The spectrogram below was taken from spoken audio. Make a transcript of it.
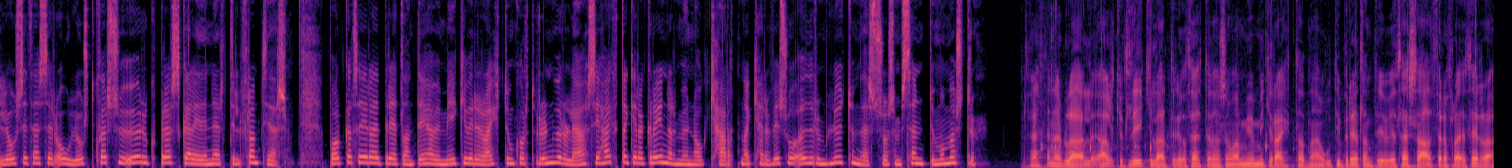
ljósi þess er óljóst hversu örug breskaleiðin er til framtíðar. Borgar segir að í Breitlandi hafi mikið verið rætt um hvort raunverulega sé hægt að gera greinarmun á kjarnakerfis og öðrum hlutum þess svo sem sendum og möstrum. Þetta er nefnilega algjört líkilatri og þetta er það sem var mjög mikið rætt þarna út í Breitlandi við þessa aðferðafræði þeirra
